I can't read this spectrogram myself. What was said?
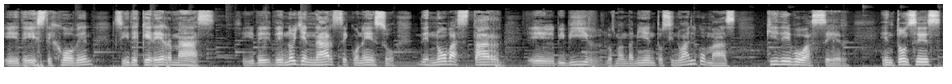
eh, de este joven, ¿sí? de querer más, ¿sí? de, no llenarse con eso, de no bastar eh, vivir los mandamientos, sino algo más. ¿Qué debo hacer? Entonces,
